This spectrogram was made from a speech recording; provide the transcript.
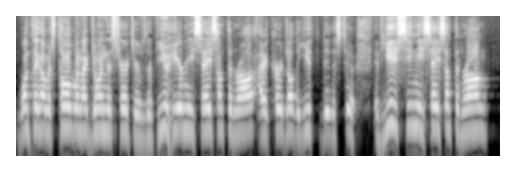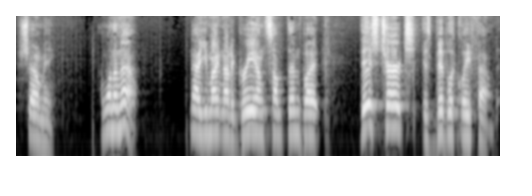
one thing I was told when I joined this church is if you hear me say something wrong, I encourage all the youth to do this too. If you see me say something wrong, show me. I want to know. Now, you might not agree on something, but this church is biblically founded.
